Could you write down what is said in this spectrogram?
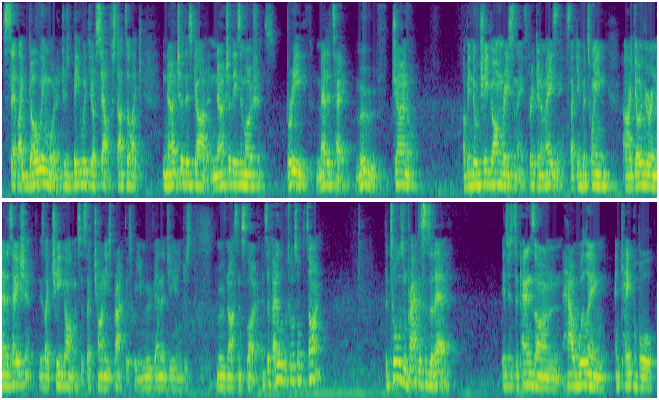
Set like go inward and just be with yourself. Start to like nurture this garden, nurture these emotions. Breathe, meditate, move, journal. I've been doing Qigong recently. It's freaking amazing. It's like in between uh, yoga and meditation. It's like Qigong. It's just like Chinese practice where you move energy and you just move nice and slow. It's available to us all the time. The tools and practices are there. It just depends on how willing and capable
